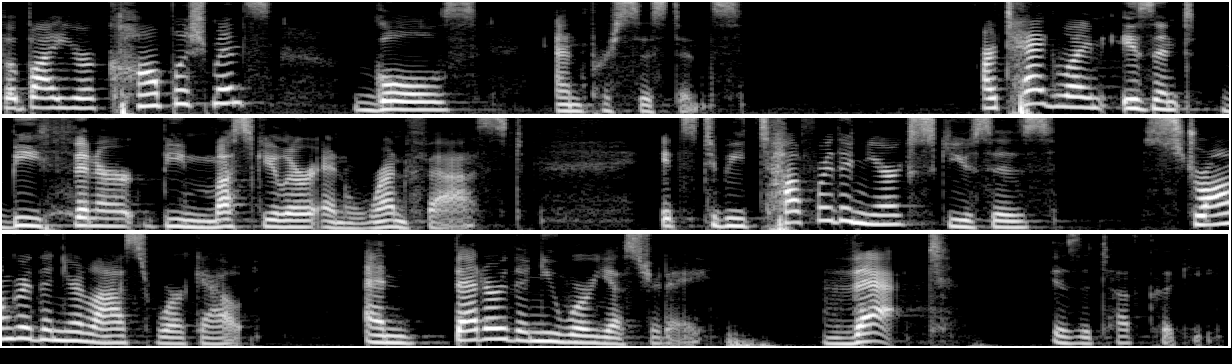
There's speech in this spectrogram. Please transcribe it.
but by your accomplishments, goals, and persistence. Our tagline isn't be thinner, be muscular, and run fast. It's to be tougher than your excuses, stronger than your last workout, and better than you were yesterday. That is a tough cookie.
